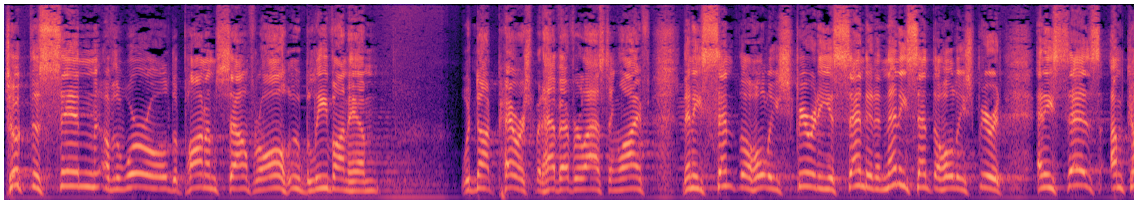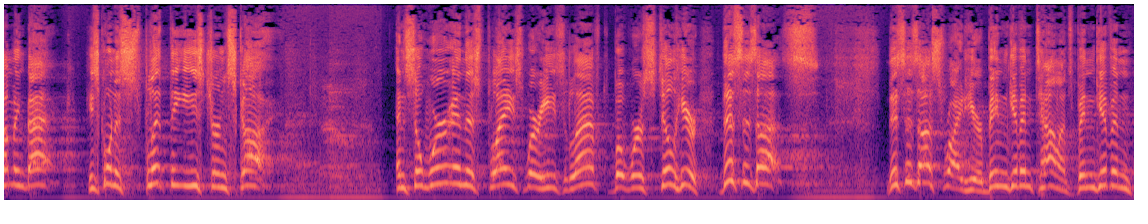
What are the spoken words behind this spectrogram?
took the sin of the world upon himself for all who believe on him would not perish but have everlasting life. Then he sent the Holy Spirit, he ascended, and then he sent the Holy Spirit, and he says, I'm coming back. He's going to split the eastern sky. And so we're in this place where he's left, but we're still here. This is us. This is us right here, been given talents, been given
